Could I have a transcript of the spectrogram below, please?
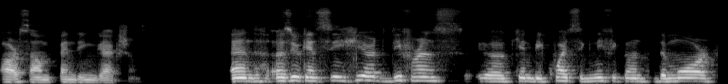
are some pending actions. And as you can see here, the difference uh, can be quite significant. The more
